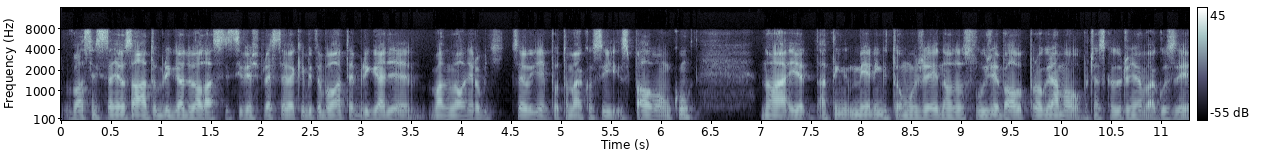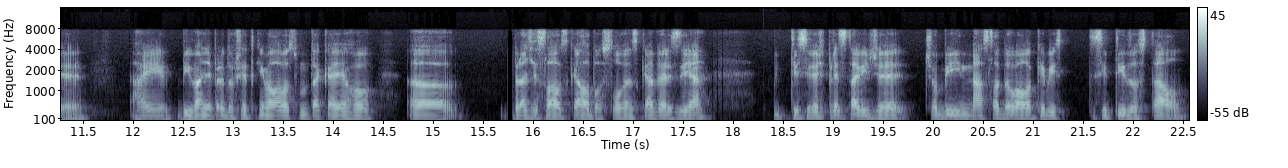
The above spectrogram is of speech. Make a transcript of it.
vlastne si sa nedostal na tú brigádu, ale asi si vieš predstaviť, aké by to bolo na tej brigáde manuálne robiť celý deň potom, ako si spal vonku. No a, je, a tým mierim k tomu, že jednou zo služieb alebo programov občanského združenia Vagus je aj bývanie predovšetkým, alebo som taká jeho uh, bratislavská alebo slovenská verzia Ty si vieš predstaviť, že čo by nasledovalo, keby si ty dostal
